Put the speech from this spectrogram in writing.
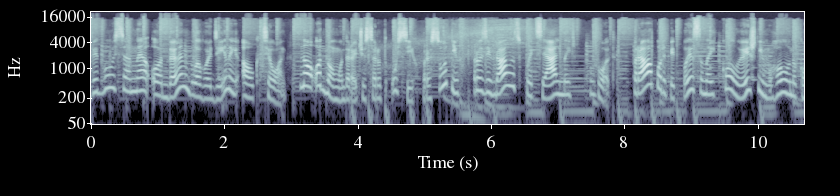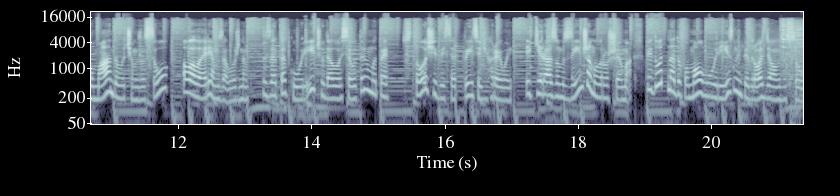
відбувся не один благодійний аукціон. На одному, до речі, серед усіх присутніх розіграли спеціальний лот. Прапор підписаний колишнім головнокомандувачем ЗСУ Валерієм Залужним. За таку річ вдалося отримати 160 тисяч гривень, які разом з іншими грошима підуть на допомогу різним підрозділам ЗСУ.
